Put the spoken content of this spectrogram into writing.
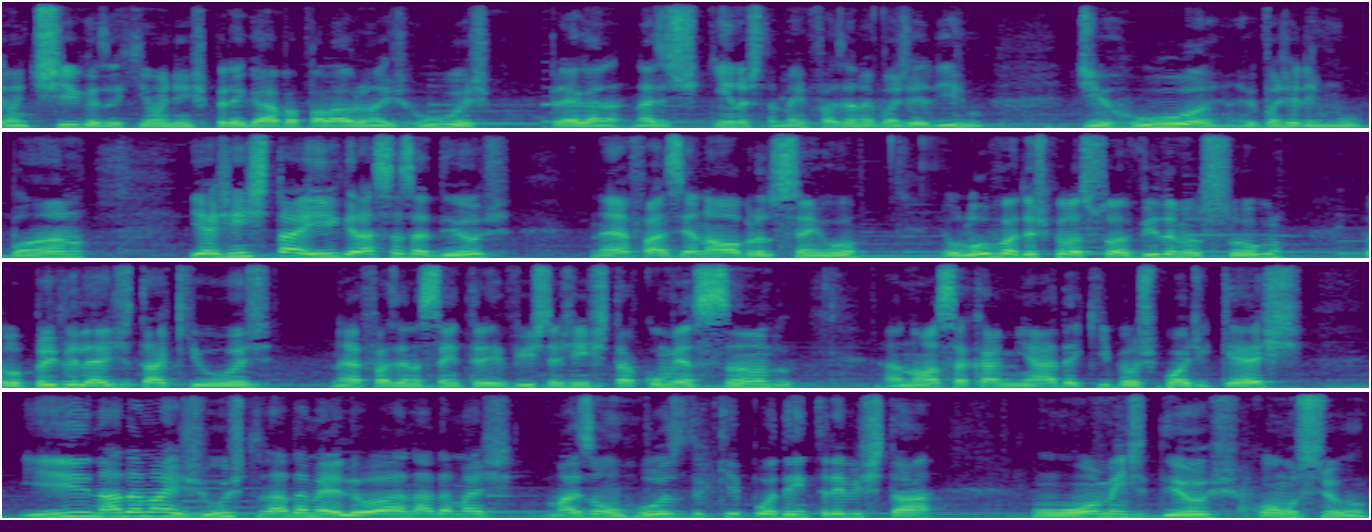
antigas aqui, onde a gente pregava a palavra nas ruas, prega nas esquinas também, fazendo evangelismo de rua, evangelismo urbano. E a gente está aí, graças a Deus, né, fazendo a obra do Senhor. Eu louvo a Deus pela sua vida, meu sogro, pelo privilégio de estar aqui hoje né, fazendo essa entrevista. A gente está começando a nossa caminhada aqui pelos podcasts e nada mais justo, nada melhor, nada mais, mais honroso do que poder entrevistar um homem de Deus como o senhor.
